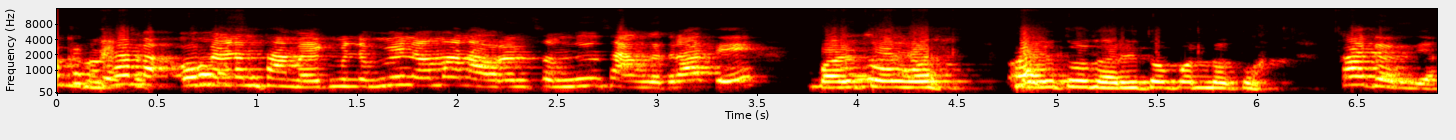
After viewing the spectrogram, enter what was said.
पकड थांबा ओ मॅडम थांबा एक मिनिट. मी ना मानावर समजून सांगत राहते. बाई तो बाई तो धरी तो पण नको. काय धरू द्या?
